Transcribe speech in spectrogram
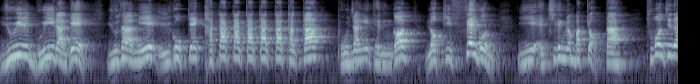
유일무이하게 유사암이 7개 각각각각각각각 보장이 되는 건 럭키 세븐 이 H생명밖에 없다. 두 번째는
